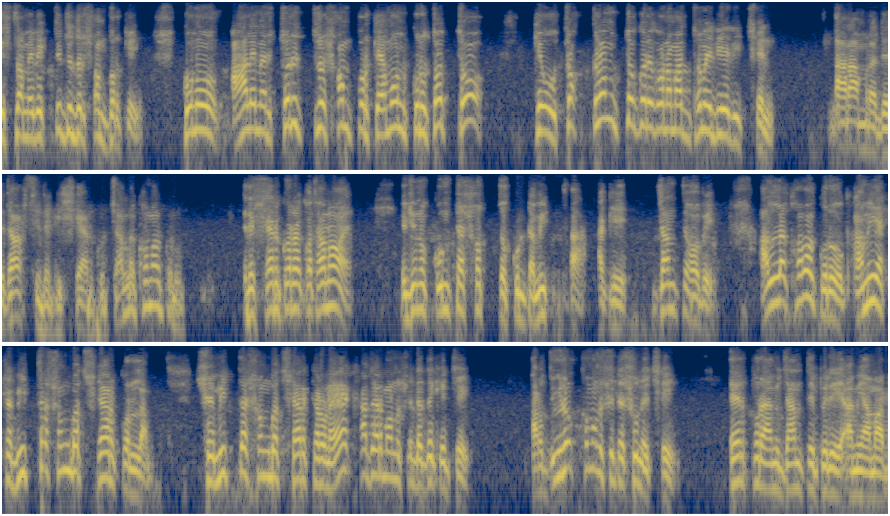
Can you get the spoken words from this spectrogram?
ইসলামী ব্যক্তিত্বদের সম্পর্কে, কোন আলেমের চরিত্র সম্পর্কে এমন কোন তথ্য কেউ চক্রান্ত করে গণমাধ্যমে দিয়ে দিচ্ছেন। আর আমরা যে যার সেটাকে শেয়ার করছি, আল্লাহ ক্ষমা করুন এটা শেয়ার করার কথা নয়? এই জন্য কোনটা সত্য, কোনটা মিথ্যা আগে জানতে হবে। আল্লাহ ক্ষমা করুক, আমি একটা মিথ্যা সংবাদ শেয়ার করলাম। সে মিথ্যা সংবাদ শেয়ার কারণে এক হাজার মানুষ এটা দেখেছে, আর দুই লক্ষ মানুষ এটা শুনেছে। এরপরে আমি জানতে পেরে আমি আমার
